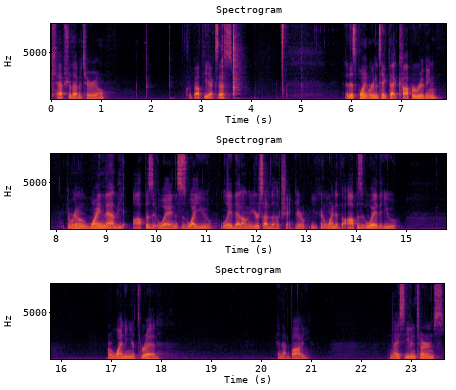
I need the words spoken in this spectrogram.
Capture that material. Clip out the excess. At this point, we're going to take that copper ribbing and we're going to wind that the opposite way. And this is why you laid that on your side of the hook shank. You're, you're going to wind it the opposite way that you are winding your thread that body. Nice even turns.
